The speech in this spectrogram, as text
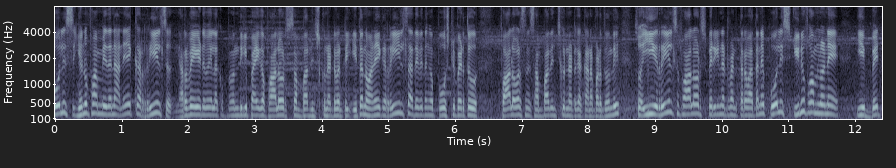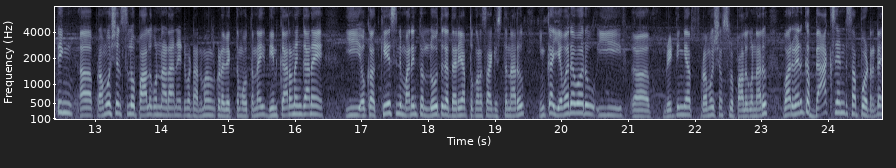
పోలీస్ యూనిఫామ్ మీదనే అనేక రీల్స్ అరవై ఏడు వేల మందికి పైగా ఫాలోవర్స్ సంపాదించుకున్నటువంటి ఇతను అనేక రీల్స్ అదేవిధంగా పోస్టులు పెడుతూ ఫాలోవర్స్ని సంపాదించుకున్నట్టుగా కనపడుతుంది. సో ఈ రీల్స్ ఫాలోవర్స్ పెరిగినటువంటి తర్వాతనే పోలీస్ యూనిఫామ్లోనే ఈ బెట్టింగ్ ప్రమోషన్స్లో పాల్గొన్నాడా అనేటువంటి అనుమానాలు కూడా వ్యక్తమవుతున్నాయి. దీని కారణంగానే ఈ యొక్క కేసుని మరింత లోతుగా దర్యాప్తు కొనసాగిస్తున్నారు. ఇంకా ఎవరెవరు ఈ బెట్టింగ్ యాప్స్ ప్రమోషన్స్లో పాల్గొన్నారు? వారి వెనుక బ్యాక్ ఎండ్ సపోర్ట్ అంటే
